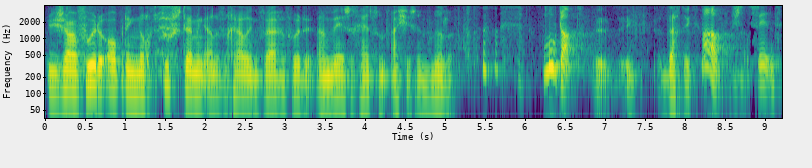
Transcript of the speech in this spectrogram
u zou voor de opening nog toestemming aan de vergadering vragen voor de aanwezigheid van Asjes en Muller. Moet dat? Eh, ik, dacht ik. Nou, als je dat vindt.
